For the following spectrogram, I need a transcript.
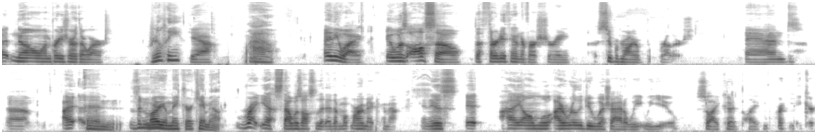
uh, no, I'm pretty sure there were. Really? Yeah. Wow. Anyway, it was also the 30th anniversary of Super Mario Brothers, and um, I And the Mario Maker came out. Right. Yes, that was also the day that Mario Maker came out, and it is it. I almost, I really do wish I had a Wii, Wii U so I could play Mario Maker.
